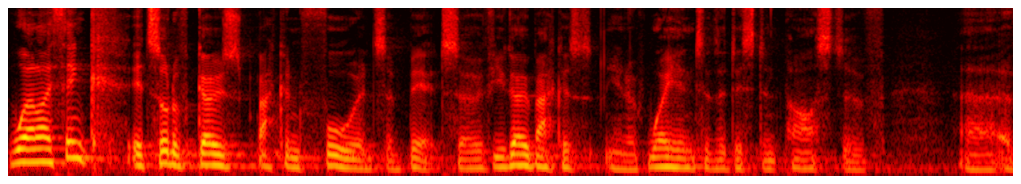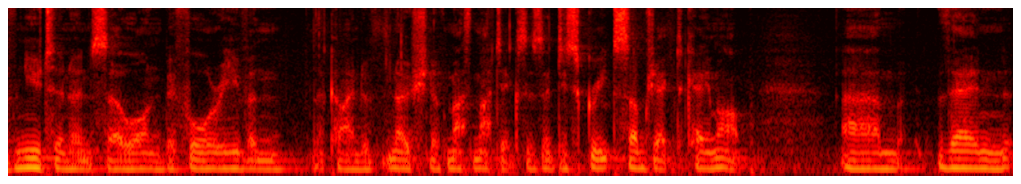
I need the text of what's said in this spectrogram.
well, I think it sort of goes back and forwards a bit. So if you go back as, you know, way into the distant past of uh, of Newton and so on before even the kind of notion of mathematics as a discrete subject came up, um, then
